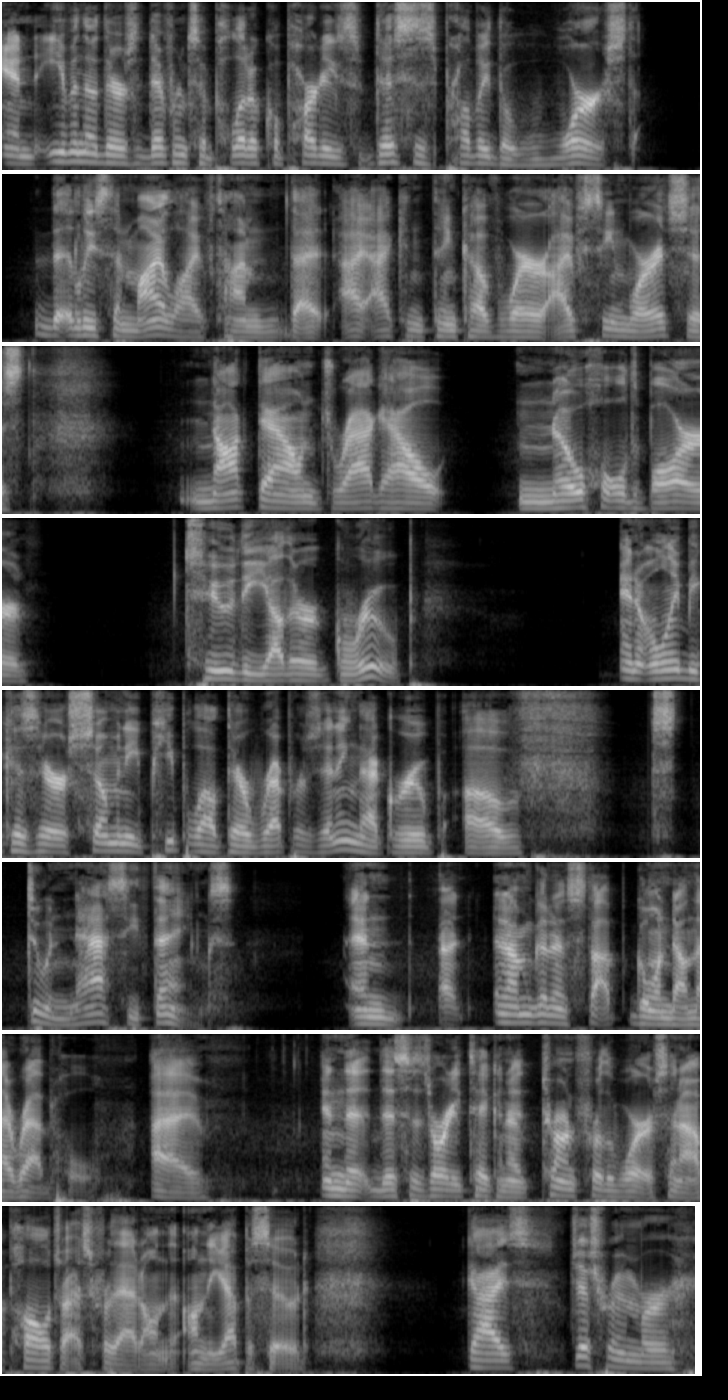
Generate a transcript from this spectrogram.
and even though there's a difference in political parties, this is probably the worst, at least in my lifetime, that I, I can think of where I've seen where it's just knock down, drag out, no holds barred to the other group. And only because there are so many people out there representing that group of doing nasty things. And uh, and I'm going to stop going down that rabbit hole. I and the, this has already taken a turn for the worse, and I apologize for that on the on the episode. Guys, just remember,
